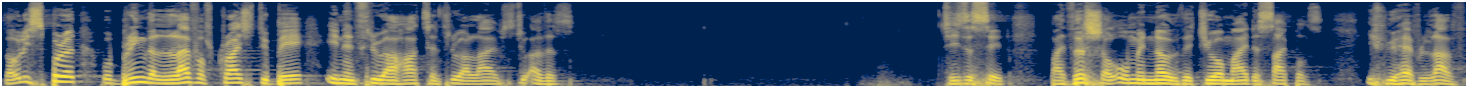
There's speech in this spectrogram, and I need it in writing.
The Holy Spirit will bring the love of Christ to bear in and through our hearts and through our lives to others. Jesus said, By this shall all men know that you are my disciples, if you have love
